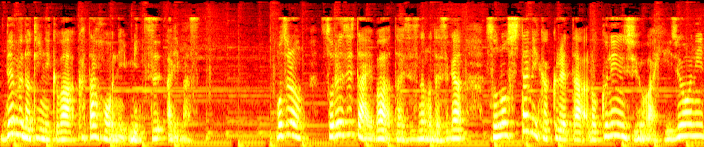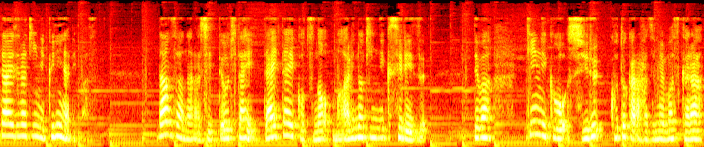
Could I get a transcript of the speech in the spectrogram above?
臀部の筋肉は片方に3つあります。もちろん、それ自体は大切なのですが、その下に隠れた6人衆は非常に大事な筋肉になります。ダンサーなら知っておきたい大腿骨の周りの筋肉シリーズ。では、筋肉を知ることから始めますから、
